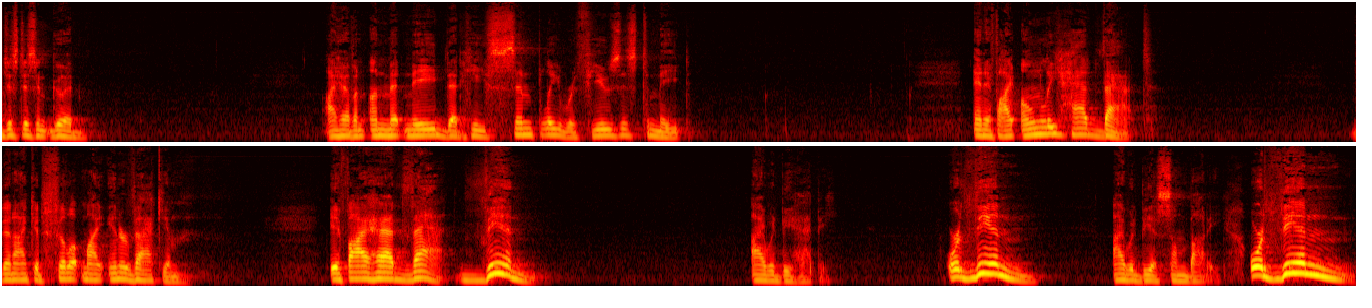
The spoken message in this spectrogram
just isn't good. I have an unmet need that He simply refuses to meet. And if I only had that, then I could fill up my inner vacuum. If I had that, then I would be happy. Or then I would be a somebody. Or then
